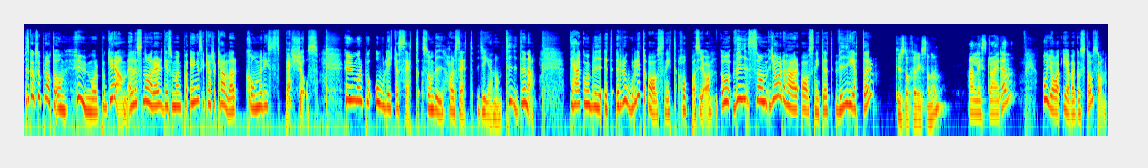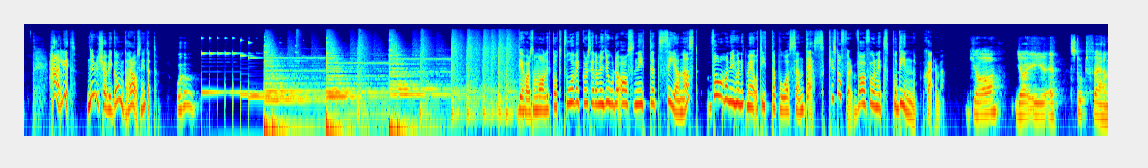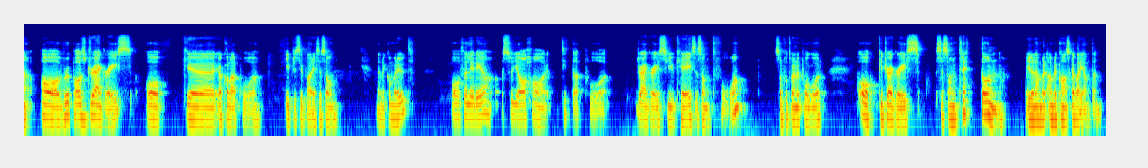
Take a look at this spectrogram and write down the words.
Vi ska också prata om humorprogram, eller snarare det som man på engelska kanske kallar comedy specials. Humor på olika sätt som vi har sett genom tiderna. Det här kommer bli ett roligt avsnitt hoppas jag. Och vi som gör det här avsnittet, vi heter Kristoffer Rissanen. Alice Dryden. Och jag Eva Gustavsson. Härligt! Nu kör vi igång det här avsnittet. Woho! Det har som vanligt gått två veckor sedan vi gjorde avsnittet senast. Vad har ni hunnit med att titta på sedan dess? Kristoffer, vad har funnits på din skärm? Ja, jag är ju ett stort fan av RuPaul's Drag Race och eh, jag kollar på i princip varje säsong när det kommer ut och följer det. Så jag har tittat på Drag Race UK säsong 2 som fortfarande pågår och Drag Race säsong 13 i den amerikanska varianten.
